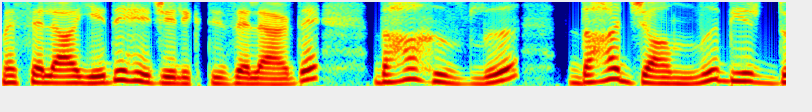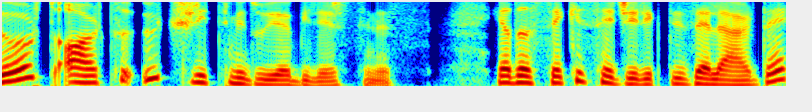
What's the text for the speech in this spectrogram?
Mesela 7 hecelik dizelerde daha hızlı, daha canlı bir 4 artı 3 ritmi duyabilirsiniz. Ya da 8 hecelik dizelerde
